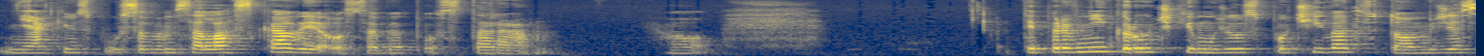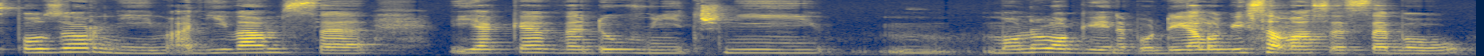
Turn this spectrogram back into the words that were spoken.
nějakým způsobem se laskavě o sebe postarám. Jo. Ty první kručky můžou spočívat v tom, že spozorním a dívám se, jaké vedu vnitřní mm, monology nebo dialogy sama se sebou.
